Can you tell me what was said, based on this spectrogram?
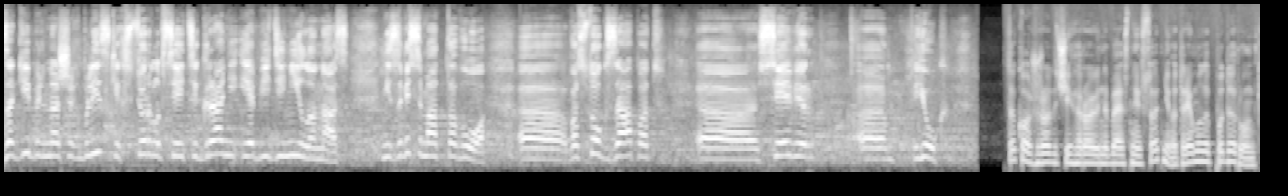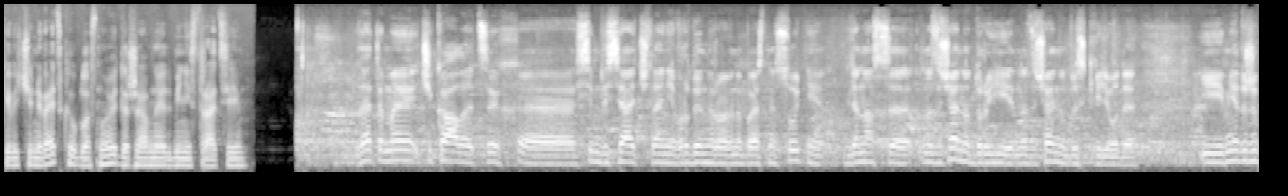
загибель наших близких стерла все эти грани и объединила нас, независимо от того, э, восток, запад, э, север, э, юг. Також родичі Героїв Небесної Сотні отримали подарунки від Чернівецької обласної державної адміністрації. Знаєте, ми чекали цих е, 70 членів родин Героїв Небесної Сотні. Для нас це надзвичайно дорогі, надзвичайно близькі люди. І мені дуже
